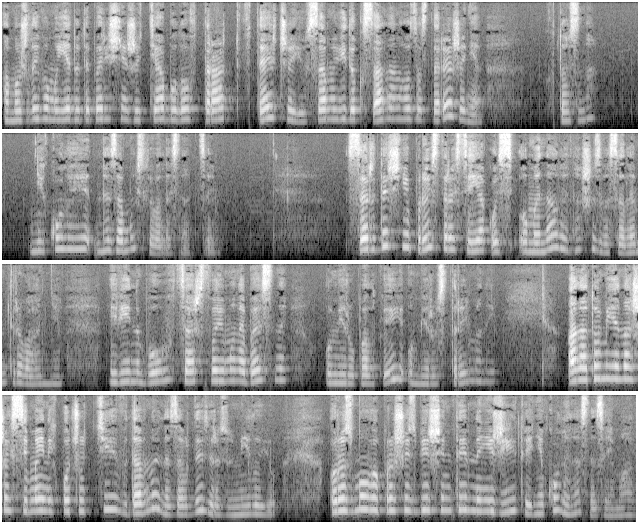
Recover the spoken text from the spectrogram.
а можливо, моє дотеперішнє життя було втрат втечею саме від Оксаниного застереження. Хто зна, ніколи не замислювалась над цим. Сердечні пристрасті якось оминали наше з Василем тривання, і він був, царство йому небесне, у міру палкий, у міру стриманий. Анатомія наших сімейних почуттів давно й не завжди зрозумілою. Розмови про щось більш інтимне, ніж діти, ніколи нас не займали.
